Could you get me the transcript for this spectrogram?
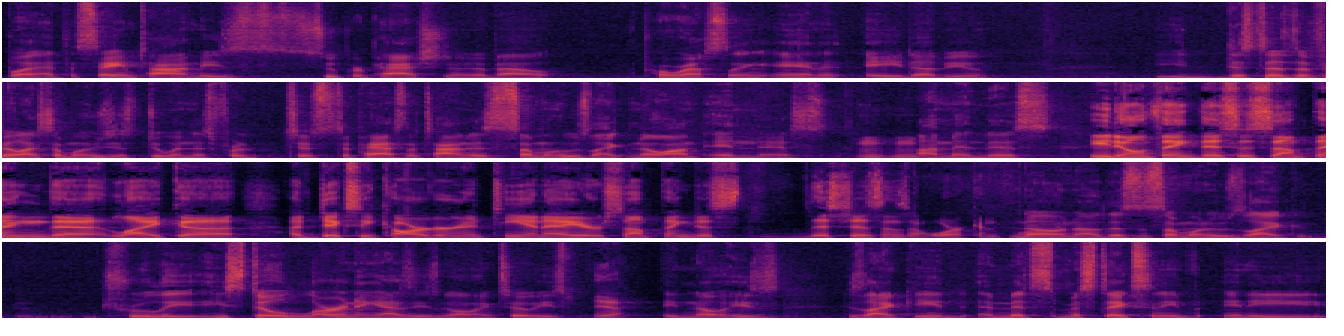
but at the same time, he's super passionate about pro wrestling and AEW. This doesn't feel like someone who's just doing this for just to pass the time. This is someone who's like, no, I'm in this. Mm-hmm. I'm in this. You don't think this yeah. is something that like a, a, Dixie Carter and a TNA or something? Just this just isn't working. no, me. no. This is someone who's like truly. He's still learning as he's going too. He's yeah. He know he's he's like he admits mistakes and he and he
